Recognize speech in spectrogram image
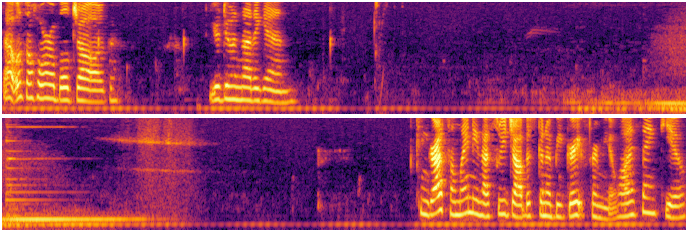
That was a horrible jog. You're doing that again. Congrats on landing that sweet job. It's going to be great from you. Well, I thank you.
